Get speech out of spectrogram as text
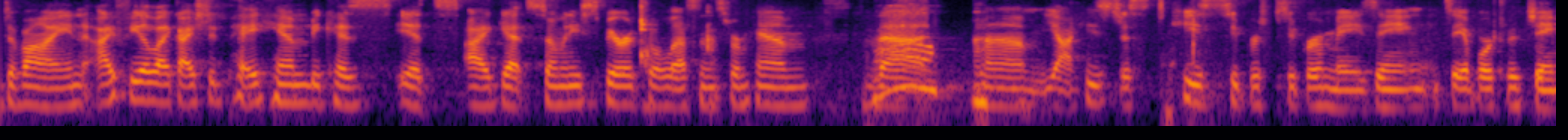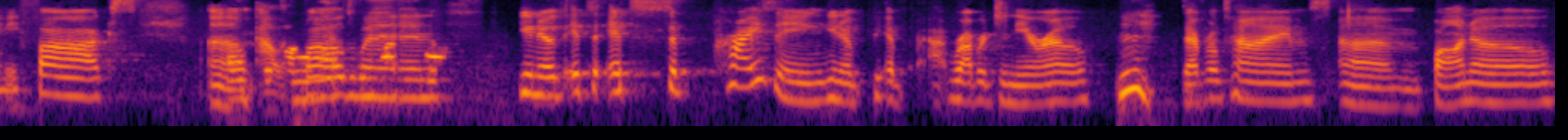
divine. I feel like I should pay him because it's I get so many spiritual lessons from him that um, yeah, he's just he's super super amazing. See, I've worked with Jamie Foxx, um, Alec Baldwin. You know, it's it's surprising. You know, uh, Robert De Niro Mm. several times. Um, Bono.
